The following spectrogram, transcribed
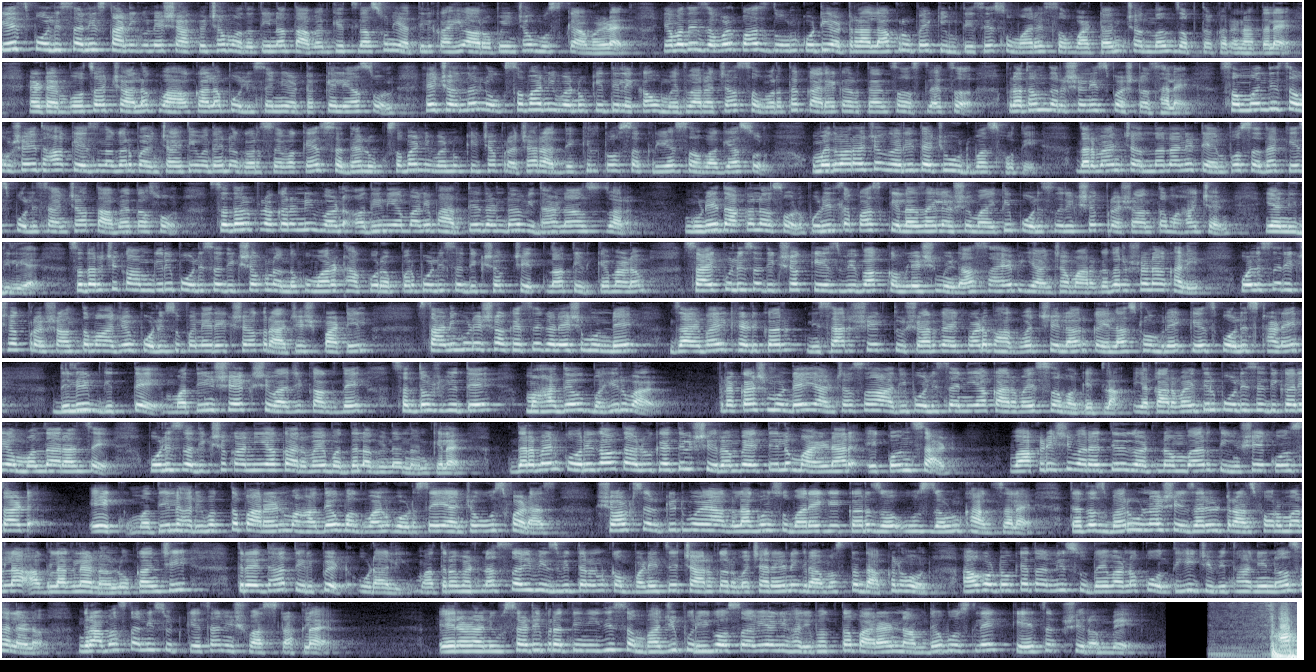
केज पोलिसांनी स्थानिक गुन्हे शाखेच्या मदतीनं ताब्यात घेतला असून यातील काही आरोपींच्या मुसक्या आवडल्यात यामध्ये जवळपास दोन कोटी अठरा लाख रुपये किमतीचे सुमारे सव्वा टन चंदन जप्त करण्यात आलंय. या टेम्पोचा चालक वाहकाला पोलिसांनी अटक केली असून हे चंदन लोकसभा निवडणुकीतील एका उमेदवाराच्या समर्थक कार्यकर्त्यांचं असल्याचं प्रथम दर्शनी स्पष्ट झालंय. संबंधित संशयित हा केजनगर पंचायतीमध्ये नगरसेवक आहे सध्या लोकसभा निवडणुकीच्या प्रचारात देखील तो सक्रिय सहभागी असून उमेदवाराच्या घरी त्याची उठबस होती. दरम्यान चंदन आणि टेम्पो सध्या केस पोलिसांच्या ताब्यात असून सदर प्रकरणी वन अधिनियम आणि भारतीय दंड विधानानुसार गुन्हे दाखल असून पुढील तपास केला जाईल अशी माहिती पोलीस निरीक्षक प्रशांत महाजन यांनी दिली आहे. सदरची कामगिरी पोलीस अधीक्षक नंदकुमार ठाकूर अप्पर पोलीस अधीक्षक चेतना तिडके मॅडम सहाय्यक पोलीस अधीक्षक केस विभाग कमलेश मीना साहेब यांच्या मार्गदर्शनाखाली पोलीस निरीक्षक प्रशांत महाजन पोलीस उपनिरीक्षक राजेश पाटील स्थानिक गुन्हे शाखेचे गणेश मुंडे जायबाई खेडकर निसार शेख तुषार गायकवाड भागवत शेलार कैलास ठोंबरे केज पोलीस ठाणे दिलीप गित्ते मतीन शेख शिवाजी कागदे संतोष गीते महादेव बहिरवाळ प्रकाश मुंडे यांच्यासह आधी पोलिसांनी या कारवाईत सहभाग घेतला. या कारवाईतील पोलीस अधिकारी अंमलदारांचे पोलीस अधीक्षकांनी या कारवाईबद्दल अभिनंदन केलंय. दरम्यान कोरेगाव तालुक्यातील शिरंबे येथील मायनार एकोणसाठ वाकडी शिवारातील गट नंबर तीनशे एकोणसाठ एक मधील हरिभक्त पारायण महादेव भगवान गोडसे यांच्या ऊस फडास. शॉर्ट सर्किटमुळे आग लागून सुमारे एक एकर जो ऊस जळून खाक झालाय. त्यातच भर उन्हा शेजारी ट्रान्सफॉर्मरला आग लागल्यानं लोकांची त्रेधा तिरपीट उडाली. मात्र घटनास्थळी वीज वितरण कंपनीचे चार कर्मचारी आणि ग्रामस्थ दाखल होऊन आग आटोक्यात आणली. सुदैवानं कोणतीही जीवितहानी न झाल्यानं ग्रामस्थांनी सुटकेचा निश्वास टाकलाय. एरणा न्यूजसाठी प्रतिनिधी संभाजी पुरी गोसावी आणि हरिभक्त पारायण नामदेव भोसले केज शिरंबे.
